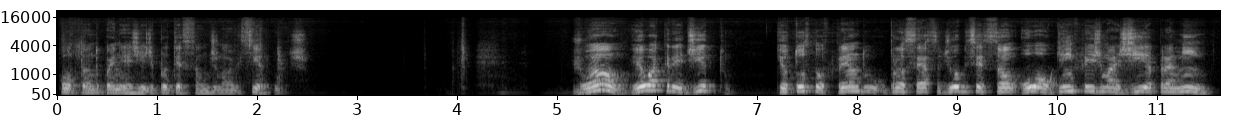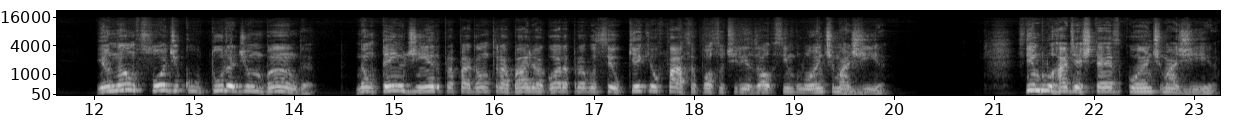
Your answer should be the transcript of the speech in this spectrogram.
contando com a energia de proteção de nove círculos. João, eu acredito que eu estou sofrendo o processo de obsessão ou alguém fez magia para mim. Eu não sou de cultura de umbanda. Não tenho dinheiro para pagar um trabalho agora para você. O que, que eu faço? Eu posso utilizar o símbolo anti-magia. Símbolo radiestésico anti-magia.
